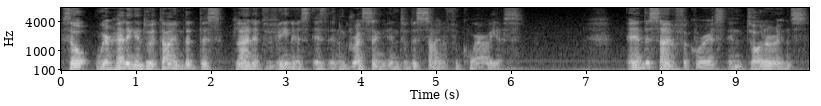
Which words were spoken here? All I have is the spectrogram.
So we're heading into a time that this planet Venus is ingressing into the sign of Aquarius. And the sign of Aquarius, intolerance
